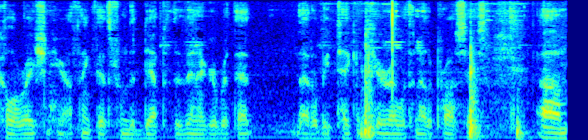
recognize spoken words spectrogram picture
coloration here. I think that's from the depth of the vinegar, but that, that'll be taken care of with another process. Um,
